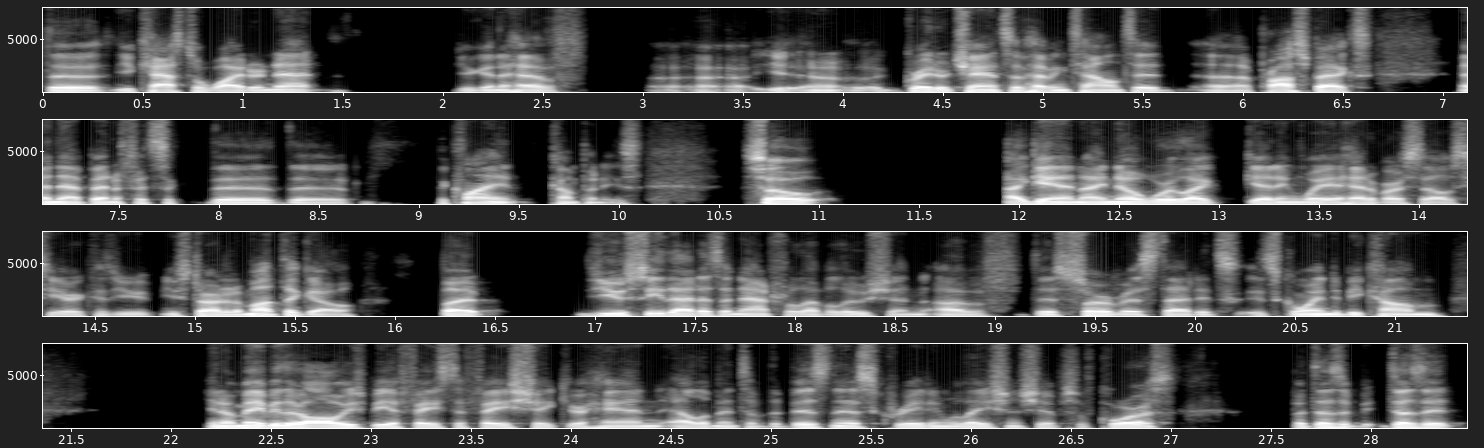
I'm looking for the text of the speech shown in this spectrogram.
the you cast a wider net you're going to have a, a, a, greater chance of having talented uh, prospects and that benefits the the the client companies so again, I know we're like getting way ahead of ourselves here because you you started a month ago, but do you see that as a natural evolution of this service that it's it's going to become you know maybe there'll always be a face to face shake your hand element of the business creating relationships of course but does it does it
